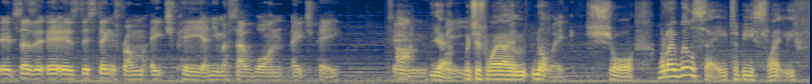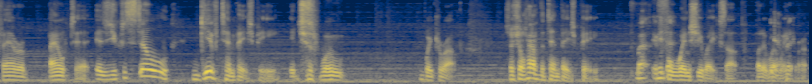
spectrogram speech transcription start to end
it says it, it is distinct from HP, and you must have one HP to Ah, Yeah, be which is why I'm not awake. Sure. What I will say, to be slightly fair about it, is you can still give temp HP. It just won't wake her up. So she'll have the temp HP But if for it, when she wakes up, but it won't Yeah, wake her up.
